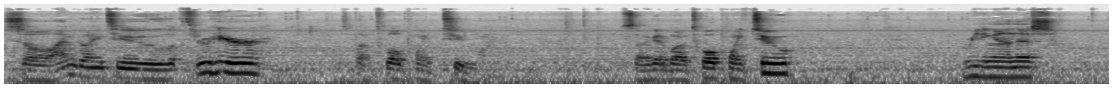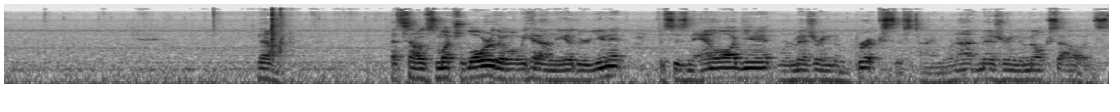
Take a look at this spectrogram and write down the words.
So I'm going to look through here. It's about 12.2. So I got about a 12.2 reading on this. Now, that sounds much lower than what we had on the other unit. This is an analog unit. We're measuring the Brix this time. We're not measuring the milk solids.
